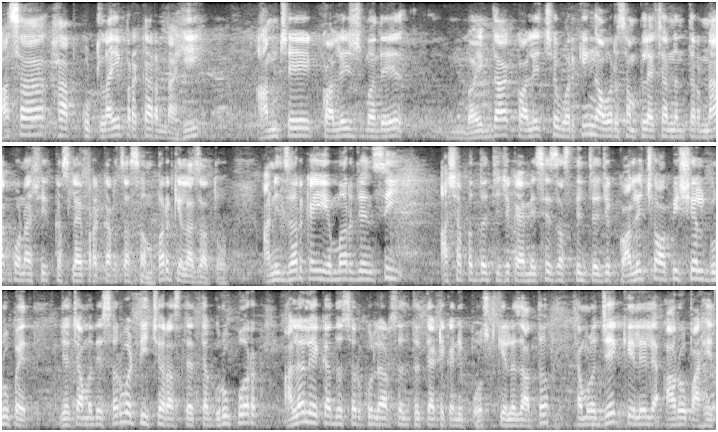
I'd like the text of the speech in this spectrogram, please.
असा हा कुठलाही प्रकार नाही. आमचे कॉलेजमध्ये एकदा कॉलेजचे वर्किंग आवर संपल्याच्या नंतर ना कोणाशी कसल्याही प्रकारचा संपर्क केला जातो. आणि जर काही इमर्जन्सी अशा पद्धतीचे काही मेसेज असतील तर जे कॉलेजचे ऑफिशियल ग्रुप आहेत ज्याच्यामध्ये सर्व टीचर असतात त्या ग्रुपवर आलेलं एखादं सर्क्युलर असेल तर त्या ठिकाणी पोस्ट केलं जातं. त्यामुळे जे केलेले आरोप आहेत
